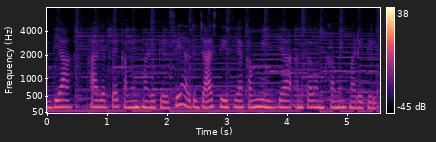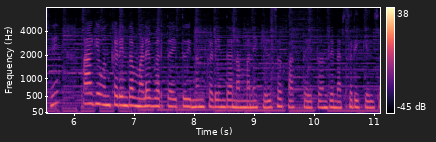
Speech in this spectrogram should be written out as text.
ಇದೆಯಾ? ಹಾಗಾದರೆ ಕಮೆಂಟ್ ಮಾಡಿ ತಿಳಿಸಿ. ಆದರೆ ಜಾಸ್ತಿ ಇದೆಯಾ, ಕಮ್ಮಿ ಇದೆಯಾ ಅಂತ ಒಂದು ಕಮೆಂಟ್ ಮಾಡಿ ತಿಳಿಸಿ. ಹಾಗೆ ಒಂದು ಕಡೆಯಿಂದ ಮಳೆ ಬರ್ತಾಯಿತ್ತು ಇನ್ನೊಂದು ಕಡೆಯಿಂದ ನಮ್ಮ ಮನೆ ಕೆಲಸ ಸಾಕ್ತಾಯಿತ್ತು ಅಂದರೆ ನರ್ಸರಿ ಕೆಲಸ.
